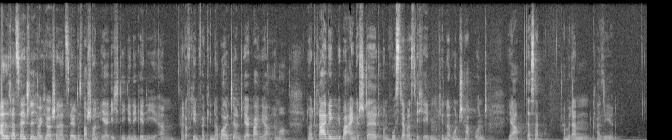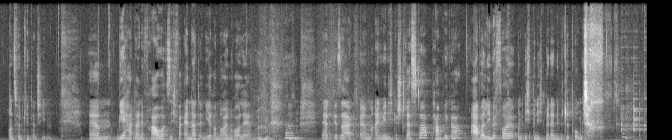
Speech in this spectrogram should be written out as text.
Also tatsächlich, habe ich ja schon erzählt, das war schon eher ich diejenige, die ähm, halt auf jeden Fall Kinder wollte und Jörg war eher immer neutral gegenüber eingestellt und wusste aber, dass ich eben einen Kinderwunsch habe und ja, deshalb haben wir dann quasi uns für ein Kind entschieden. Ähm, wie hat deine Frau sich verändert in ihrer neuen Rolle? er hat gesagt, ähm, ein wenig gestresster, pumpiger, aber liebevoll und ich bin nicht mehr dein Mittelpunkt.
